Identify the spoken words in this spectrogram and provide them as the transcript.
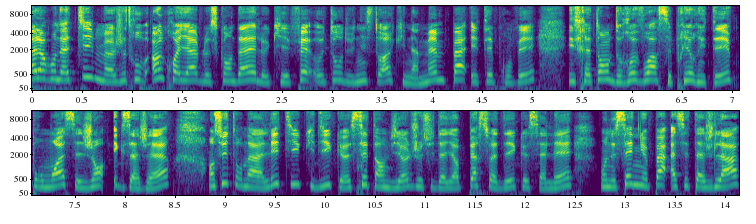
Alors on a Tim, je trouve incroyable le scandale qui est fait autour d'une histoire qui n'a même pas été prouvée. Il serait temps de revoir ses priorités. Pour moi, ces gens exagèrent. Ensuite, on a Letty qui dit que c'est un viol. Je suis d'ailleurs persuadée que ça l'est. On ne saigne pas à cet âge-là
